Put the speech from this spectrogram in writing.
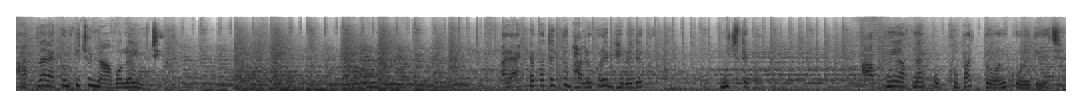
আপনার এখন কিছু না বলাই উচিত। আর একটা কথা একটু ভালো করে ভেবে দেখুন, বুঝতে পারবেন। আপনি আপনার পক্ষপাত প্রমাণ করে দিয়েছেন।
